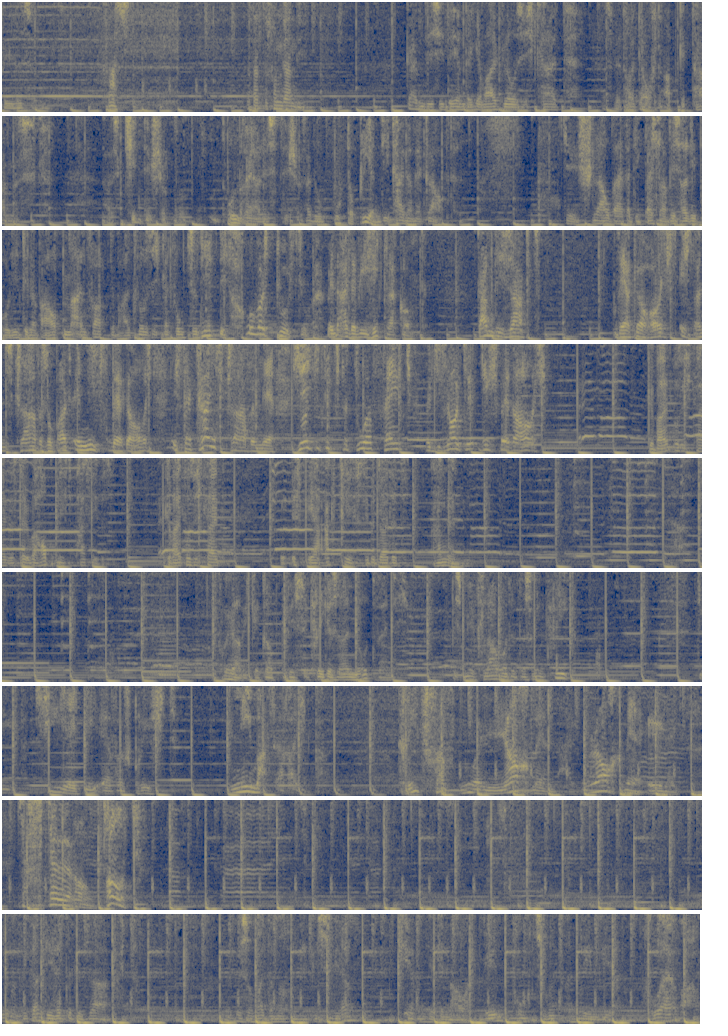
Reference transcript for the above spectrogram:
Vieles und faste. Das sagte schon Gandhi. Gandhis Ideen der Gewaltlosigkeit, das wird heute oft abgetan als, als kindisch und, und, unrealistisch, also eine Utopie, an die keiner mehr glaubt. Die Schlauberger, die Besserwisser, die Politiker behaupten einfach, Gewaltlosigkeit funktioniert nicht. Und was tust du, wenn einer wie Hitler kommt? Gandhi sagt, wer gehorcht, ist ein Sklave. Sobald er nicht mehr gehorcht, ist er kein Sklave mehr. Jede Diktatur fällt, wenn die Leute nicht mehr gehorchen. Gewaltlosigkeit ist ja überhaupt nichts Passives. Gewaltlosigkeit ist eher aktiv. Sie bedeutet handeln. Früher habe ich geglaubt, gewisse Kriege seien notwendig. Bis mir klar wurde, dass ein Krieg Ziele, die er verspricht, niemals erreichen kann. Krieg schafft nur noch mehr Leid, noch mehr Elend, Zerstörung, Tod. Jemand wie Gandhi hätte gesagt, wenn wir so weitermachen wie bisher, kehren wir genau an den Punkt zurück, an dem wir vorher waren.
